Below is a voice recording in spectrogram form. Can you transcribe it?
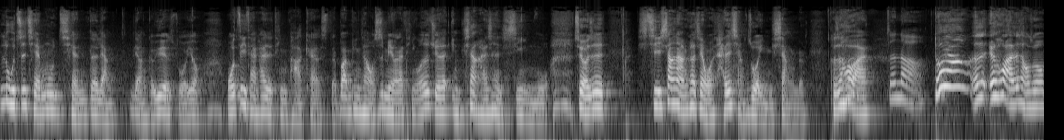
录之前，目前的两两个月左右，我自己才开始听 podcast 的。不然平常我是没有在听，我就觉得影像还是很吸引我，所以我是其实上堂课前我还是想做影像的。可是后来、哦、真的对啊，而因为后来就想说，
